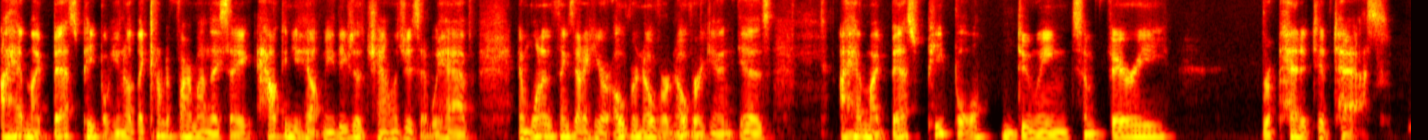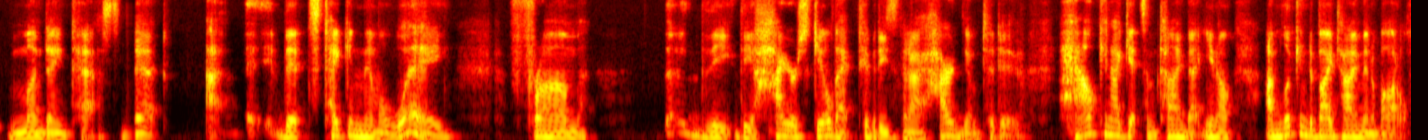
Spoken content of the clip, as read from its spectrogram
I have my best people. You know, they come to Firemon, they say, How can you help me? These are the challenges that we have. And one of the things that I hear over and over and over again is I have my best people doing some very repetitive tasks, mundane tasks that I, that's taking them away from the the higher skilled activities that I hired them to do. How can I get some time back? You know, I'm looking to buy time in a bottle.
